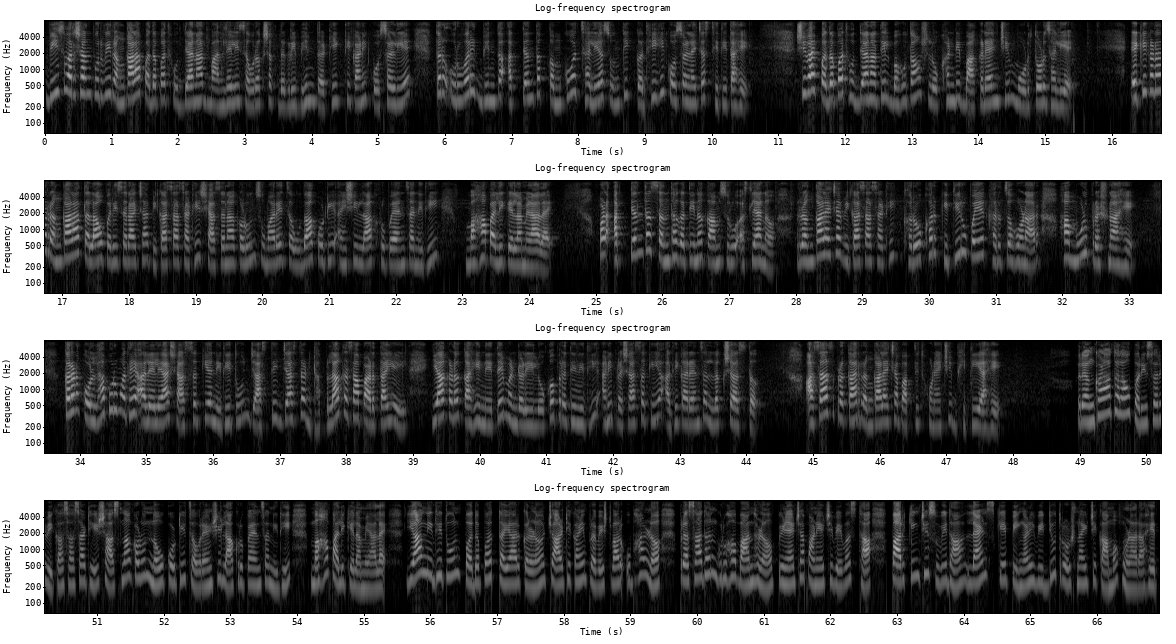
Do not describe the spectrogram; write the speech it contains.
वीस वर्षांपूर्वी रंकाळा पदपथ उद्यानात बांधलेली संरक्षक दगडी भिंत ठिकठिकाणी कोसळली आहे तर उर्वरित भिंत अत्यंत कमकुवत झाली असून ती कधीही कोसळण्याच्या स्थितीत आहे. शिवाय पदपथ उद्यानातील बहुतांश लोखंडी बाकड्यांची मोडतोड झाली आहे एकीकडे रंकाळा तलाव परिसराच्या विकासासाठी शासनाकडून सुमारे चौदा कोटी ऐंशी लाख रुपयांचा निधी महापालिकेला मिळाला आहे पण अत्यंत संथ गतीनं काम सुरू असल्यानं रंकाळ्याच्या विकासासाठी खरोखर किती रुपये खर्च होणार हा मूळ प्रश्न आहे. कारण कोल्हापूरमध्ये आलेल्या शासकीय निधीतून जास्तीत जास्त ढपला कसा पाडता येईल याकडं काही नेते मंडळी लोकप्रतिनिधी आणि प्रशासकीय अधिकाऱ्यांचं लक्ष असतं. असाच प्रकार रंगाळ्याच्या बाबतीत होण्याची भीती आहे. रंकाळा तलाव परिसर विकासासाठी शासनाकडून नऊ कोटी चौऱ्याऐंशी लाख रुपयांचा निधी महापालिकेला मिळालाय. या निधीतून पदपथ तयार करणं चार ठिकाणी प्रवेशद्वार उभारणं प्रसाधनगृह बांधणं पिण्याच्या पाण्याची व्यवस्था पार्किंगची सुविधा लँडस्केपिंग आणि विद्युत रोषणाईची कामं होणार आहेत.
